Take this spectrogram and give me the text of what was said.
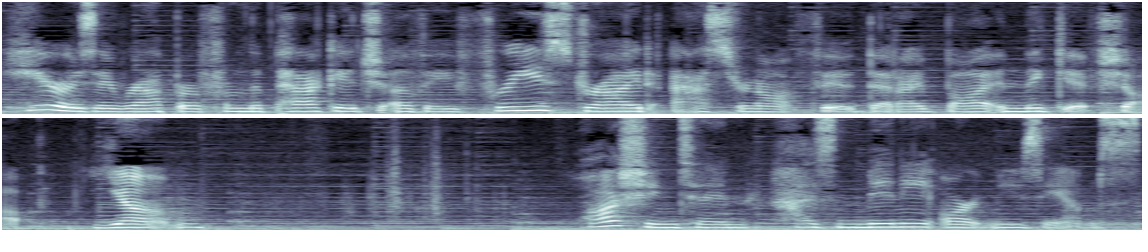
Here is a wrapper from the package of a freeze dried astronaut food that I bought in the gift shop. Yum! Washington has many art museums.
